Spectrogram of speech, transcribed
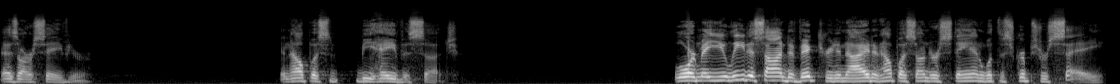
as our Savior. And help us behave as such. Lord, may you lead us on to victory tonight and help us understand what the Scriptures say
